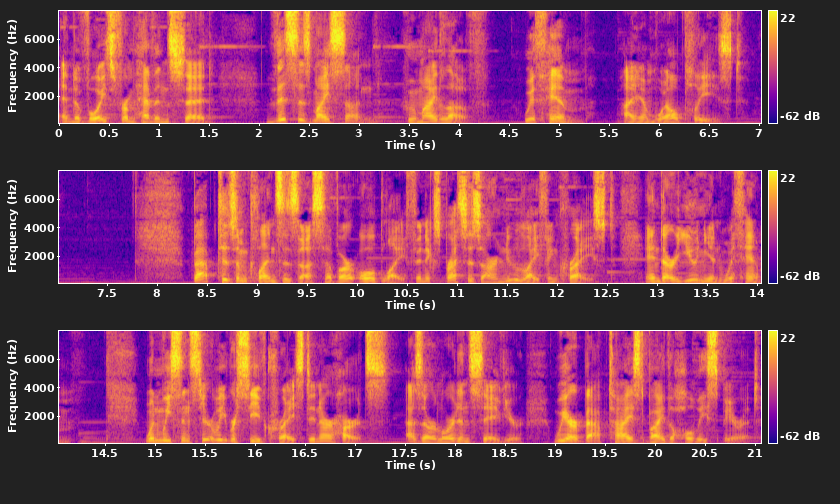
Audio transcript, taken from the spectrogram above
And a voice from heaven said, This is my Son, whom I love. With him I am well pleased. Baptism cleanses us of our old life and expresses our new life in Christ and our union with him. When we sincerely receive Christ in our hearts as our Lord and Savior, we are baptized by the Holy Spirit.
